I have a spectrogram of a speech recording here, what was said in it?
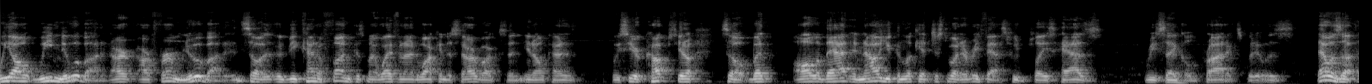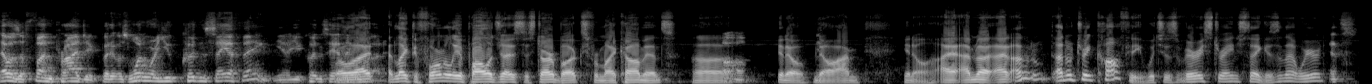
we all we knew about it. Our our firm knew about it, and so it would be kind of fun because my wife and I'd walk into Starbucks and you know kind of we see your cups, you know. So, but all of that, and now you can look at just about every fast food place has recycled products. But it was that was a that was a fun project, but it was one where you couldn't say a thing. You know, you couldn't say. A well, thing I'd, I'd like to formally apologize to Starbucks for my comments. Uh, you know, no, I'm. You know, I, I'm not. I, I don't. I don't drink coffee, which is a very strange thing. Isn't that weird? That's,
